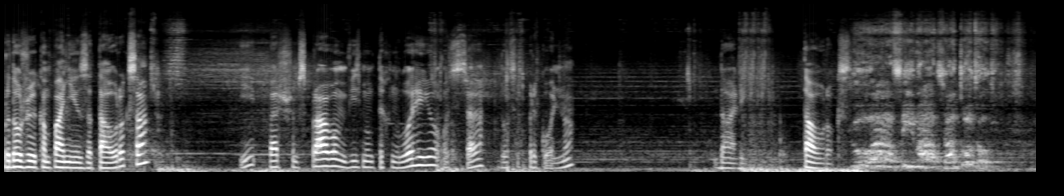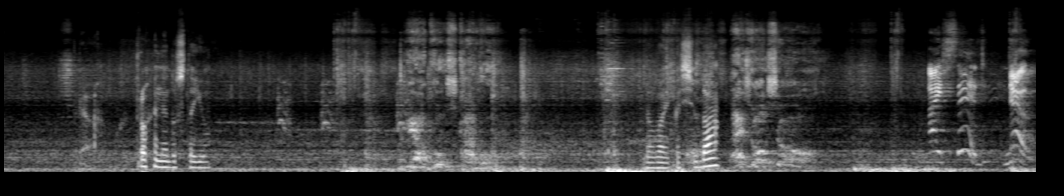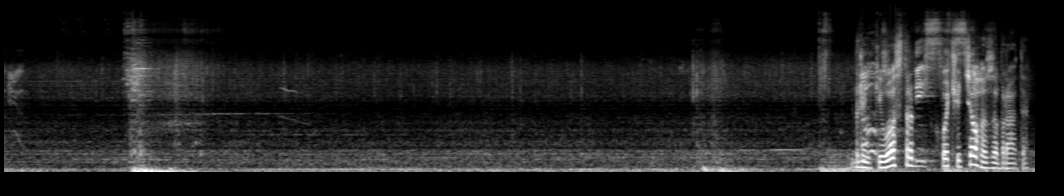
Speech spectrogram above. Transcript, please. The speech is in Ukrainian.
Продовжую кампанію за Таурокса. І першим справом візьмемо технологію. Ось це досить прикольно. Далі. Таурокс. Трохи не достаю. Давай-ка сюди. I said no. Блін, Кілостра хоче цього забрати.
